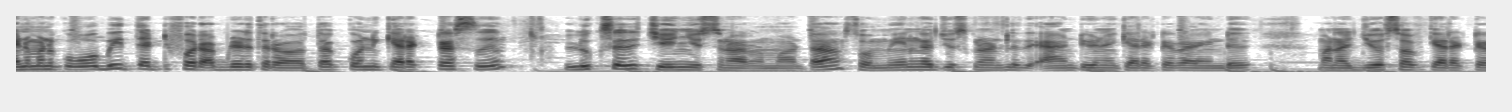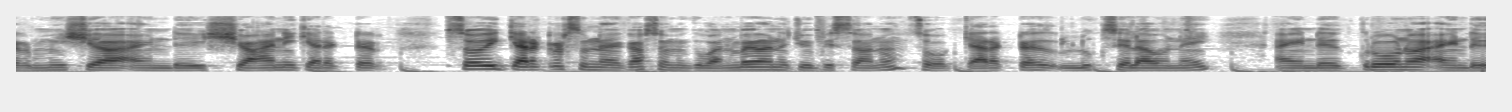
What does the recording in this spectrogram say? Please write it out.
అండ్ మనకు ఓబీ థర్టీ ఫోర్ అప్డేట్ తర్వాత కొన్ని క్యారెక్టర్స్ లుక్స్ అయితే చేంజ్ చేస్తున్నారు అనమాట సో మెయిన్గా చూసుకున్నట్లయితే యాంటీనా క్యారెక్టర్ అండ్ మన Joseph character Misha and Shani character so ఈ క్యారెక్టర్స్ ఉన్నాయి కదా సో మీకు వన్ బై వన్ చూపిస్తాను. సో క్యారెక్టర్ లుక్స్ ఎలా ఉన్నాయి? And Chrono and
